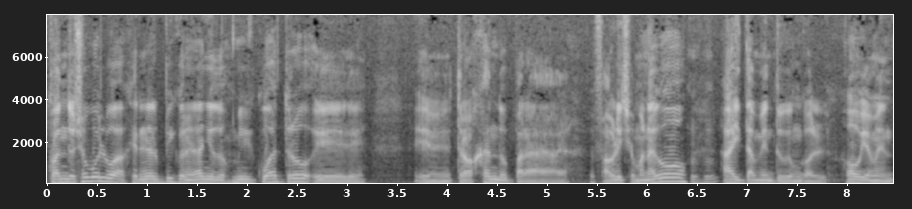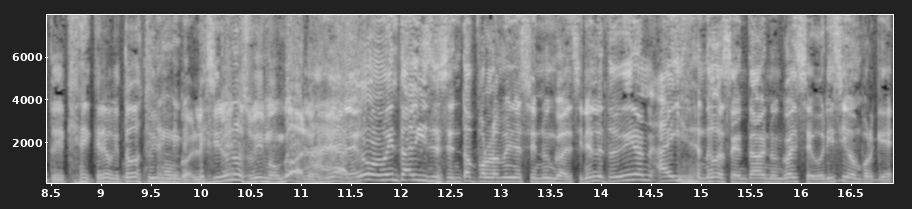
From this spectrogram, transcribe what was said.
Cuando yo vuelvo a General Pico en el año 2004, eh, eh, trabajando para Fabricio Managó, ahí también tuve un gol, obviamente. que creo que todos tuvimos un gol. Y si no, no subimos un gol. Ah, en algún momento alguien se sentó por lo menos en un gol. Si no lo tuvieron, alguien anduvo sentado en un gol segurísimo porque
